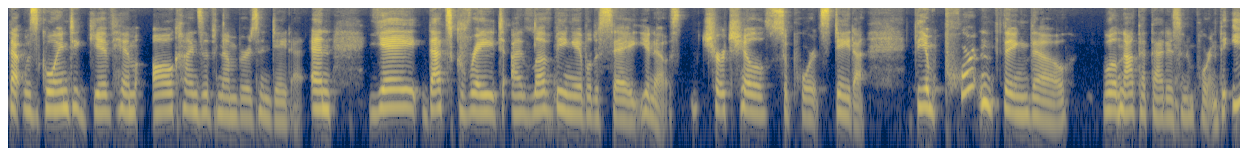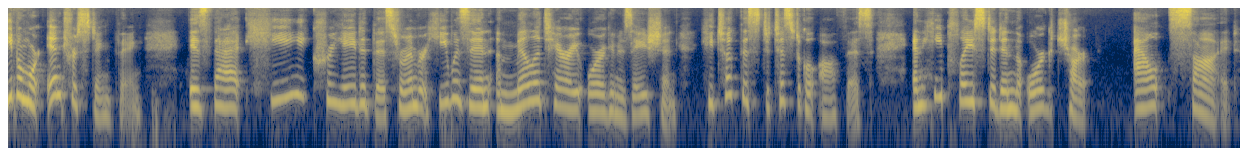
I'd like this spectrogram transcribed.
that was going to give him all kinds of numbers and data. And yay, that's great. I love being able to say, you know, Churchill supports data. The important thing, though, well, not that that isn't important. The even more interesting thing is that he created this. Remember, he was in a military organization. He took the statistical office and he placed it in the org chart outside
